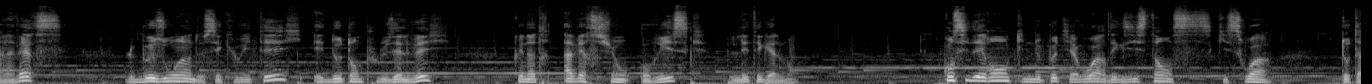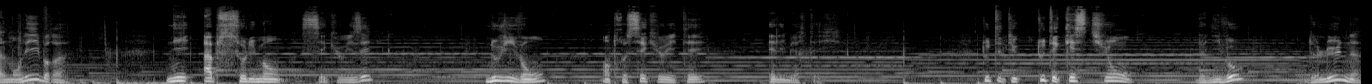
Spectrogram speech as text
A l'inverse, le besoin de sécurité est d'autant plus élevé que notre aversion au risque l'est également. Considérant qu'il ne peut y avoir d'existence qui soit totalement libre, ni absolument sécurisée, nous vivons entre sécurité et liberté. Tout est, tout est question de niveau, de l'une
